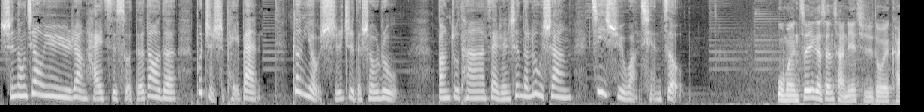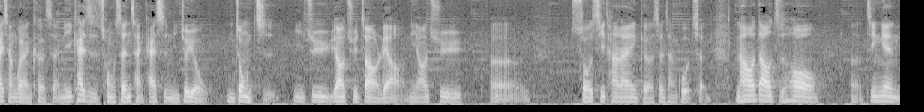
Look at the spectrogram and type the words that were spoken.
食农教育让孩子所得到的不只是陪伴，更有实质的收入，帮助他在人生的路上继续往前走。我们这一个生产链其实都会开相关的课程。你一开始从生产开始，你就有你种植，你去要去照料，你要去。呃，熟悉它那一个生产过程，然后到之后，呃，经验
